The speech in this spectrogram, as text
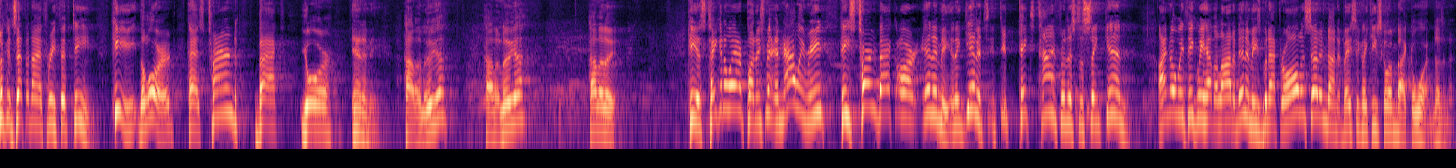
Look at Zephaniah 3:15. He, the Lord, has turned back your enemy. Hallelujah. Hallelujah. Hallelujah. He has taken away our punishment, and now we read, He's turned back our enemy. And again, it, it takes time for this to sink in. I know we think we have a lot of enemies, but after all is said and done, it basically keeps coming back to one, doesn't it?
